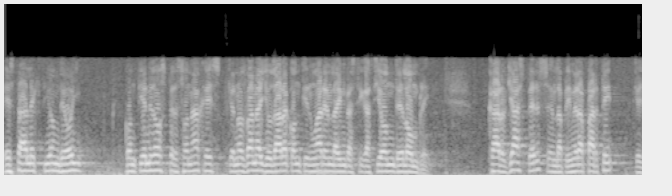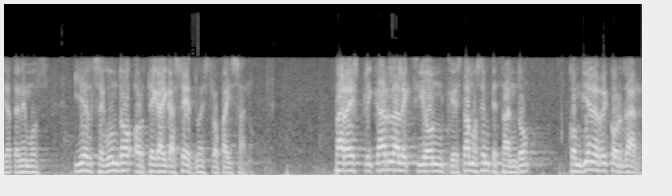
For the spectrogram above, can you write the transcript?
Esta lección de hoy contiene dos personajes que nos van a ayudar a continuar en la investigación del hombre. Carl Jaspers en la primera parte, que ya tenemos, y el segundo Ortega y Gasset, nuestro paisano. Para explicar la lección que estamos empezando, conviene recordar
